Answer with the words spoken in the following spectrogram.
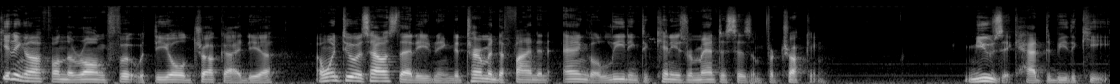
Getting off on the wrong foot with the old truck idea, I went to his house that evening determined to find an angle leading to Kenny's romanticism for trucking. Music had to be the key.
